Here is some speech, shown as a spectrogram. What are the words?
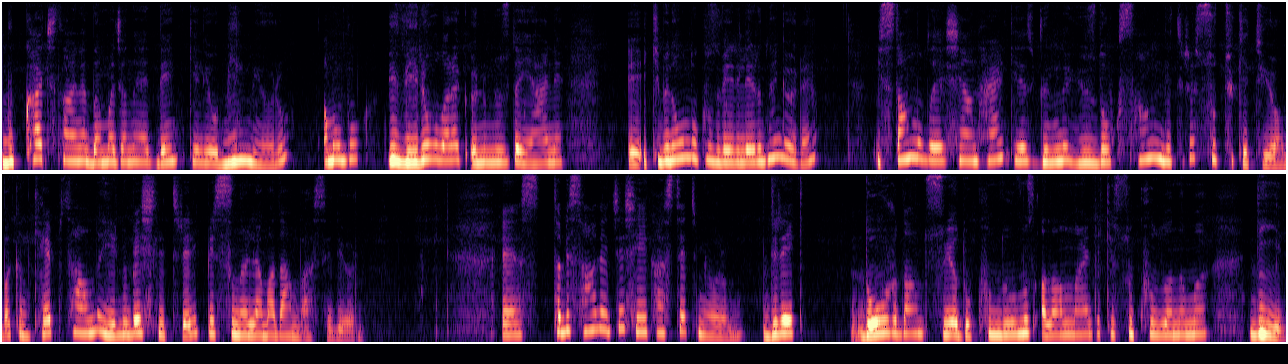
Bu kaç tane damacanaya denk geliyor bilmiyorum. Ama bu bir veri olarak önümüzde yani 2019 e, verilerine göre İstanbul'da yaşayan herkes günde 190 litre su tüketiyor. Bakın Cape Town'da 25 litrelik bir sınırlamadan bahsediyorum. E, tabii sadece şeyi kastetmiyorum. Direkt doğrudan suya dokunduğumuz alanlardaki su kullanımı değil.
